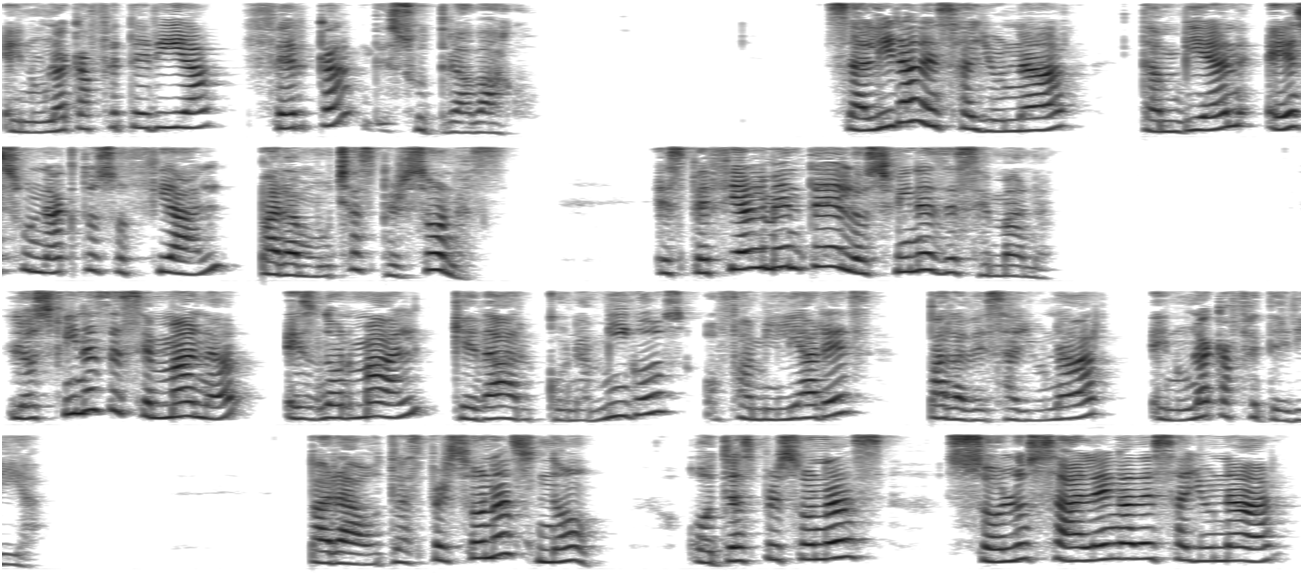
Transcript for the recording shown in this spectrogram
en una cafetería cerca de su trabajo. Salir a desayunar también es un acto social para muchas personas, especialmente los fines de semana. Los fines de semana es normal quedar con amigos o familiares para desayunar en una cafetería. Para otras personas no. Otras personas solo salen a desayunar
